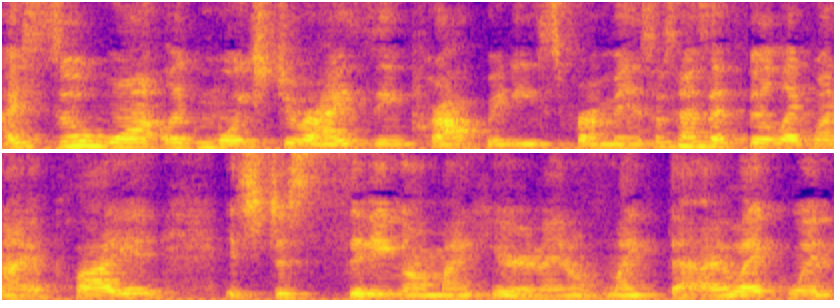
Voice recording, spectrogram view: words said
i still want like moisturizing properties from it. Sometimes i feel like when i apply it it's just sitting on my hair and i don't like that. I like when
